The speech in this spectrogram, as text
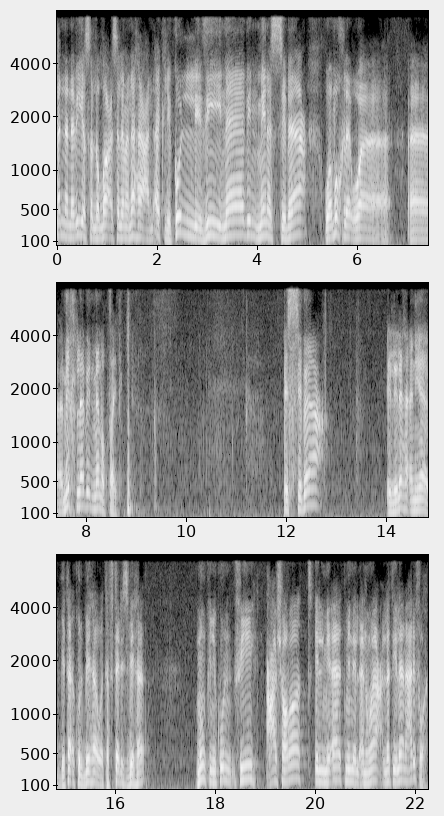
أن النبي صلى الله عليه وسلم نهى عن أكل كل ذي ناب من السباع ومخلب آه، من الطير. السباع اللي لها أنياب بتأكل بها وتفترس بها ممكن يكون فيه عشرات المئات من الأنواع التي لا نعرفها.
